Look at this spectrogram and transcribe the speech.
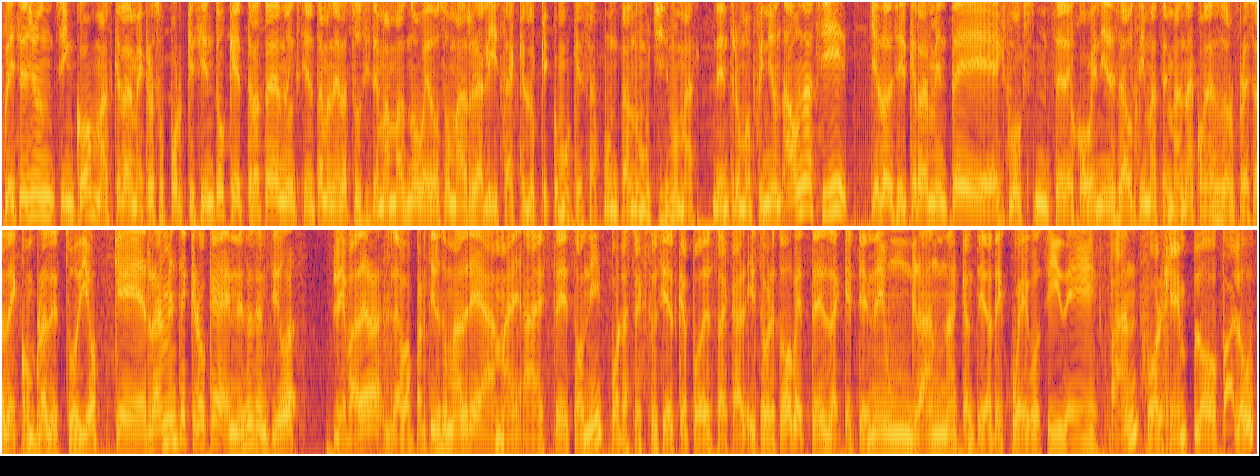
PlayStation 5 más que la de Microsoft porque siento que trata de cierta manera su sistema más novedoso, más realista, que es lo que como que está apuntando muchísimo más, dentro de mi opinión. Aún así, quiero decir que realmente Xbox se dejó venir esa última semana con esa sorpresa de compras de estudio, que realmente creo que en ese sentido le va, a dar- le va a partir su madre a, a este Sony por las exclusividades que puede sacar y sobre todo Bethesda que tiene un gran una cantidad de juegos y de fan, por ejemplo Fallout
